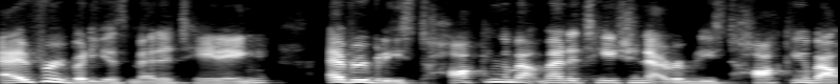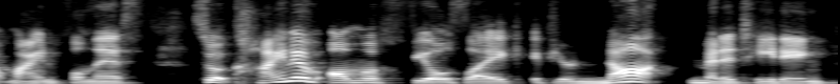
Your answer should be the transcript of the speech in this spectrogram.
everybody is meditating. Everybody's talking about meditation. Everybody's talking about mindfulness. So it kind of almost feels like if you're not meditating,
